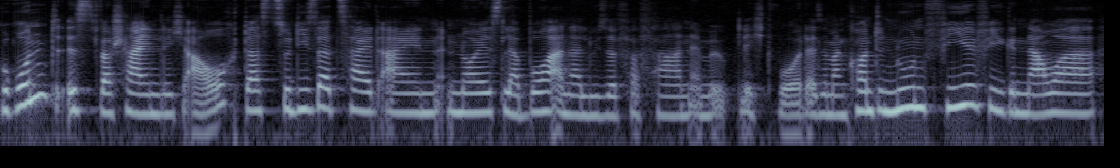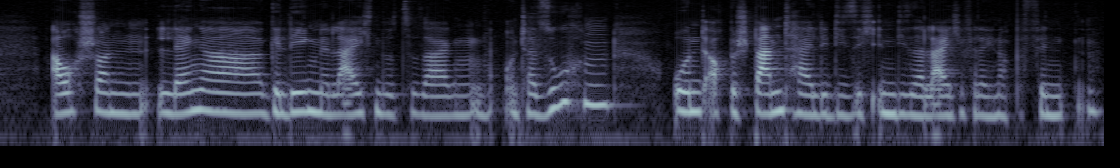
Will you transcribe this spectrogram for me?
Grund ist wahrscheinlich auch, dass zu dieser Zeit ein neues Laboranalyseverfahren ermöglicht wurde. Also man konnte nun viel, viel genauer auch schon länger gelegene Leichen sozusagen untersuchen und auch Bestandteile, die sich in dieser Leiche vielleicht noch befinden.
